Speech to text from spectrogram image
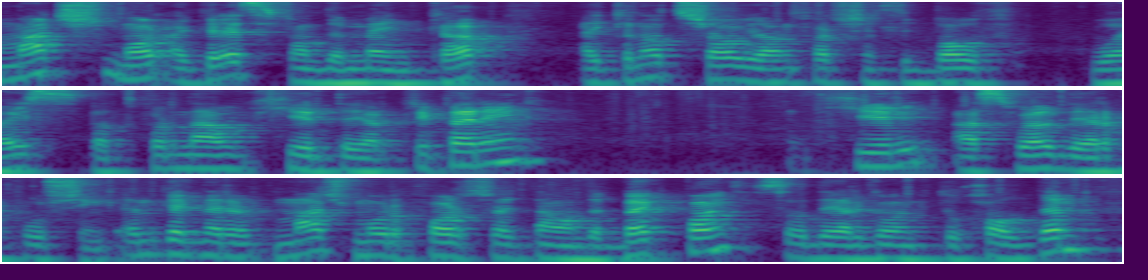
Much more aggressive on the main cap. I cannot show you unfortunately both ways, but for now here they are preparing. Here as well they are pushing. Endgegner much more force right now on the back point, so they are going to hold them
